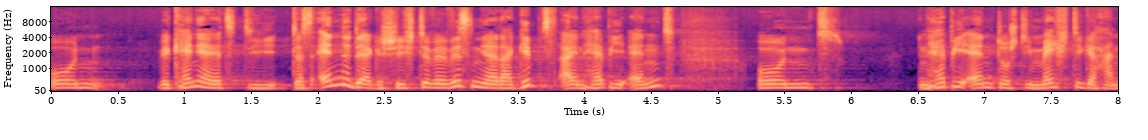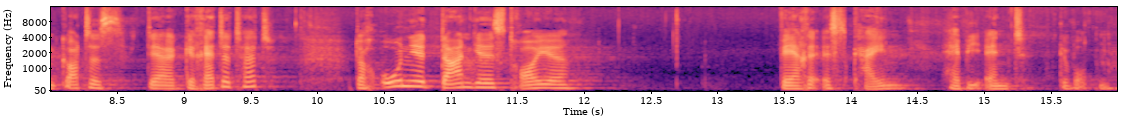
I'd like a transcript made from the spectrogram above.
Und wir kennen ja jetzt die, das Ende der Geschichte. Wir wissen ja, da gibt es ein Happy End und ein Happy End durch die mächtige Hand Gottes, der gerettet hat. Doch ohne Daniels Treue wäre es kein Happy End geworden.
